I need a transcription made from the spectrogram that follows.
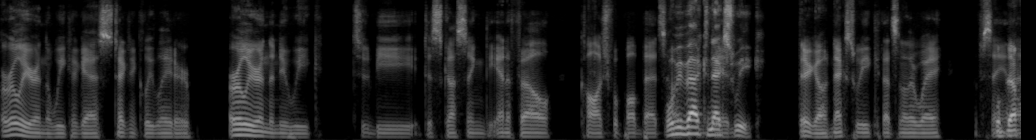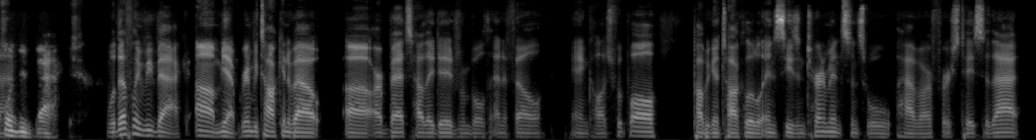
earlier in the week, I guess, technically later, earlier in the new week to be discussing the NFL college football bets. We'll be back everything next did. week. There you go. Next week. That's another way of saying We'll that. definitely be back. We'll definitely be back. Um, yeah, we're gonna be talking about uh our bets, how they did from both NFL and college football. Probably gonna talk a little in season tournament since we'll have our first taste of that.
